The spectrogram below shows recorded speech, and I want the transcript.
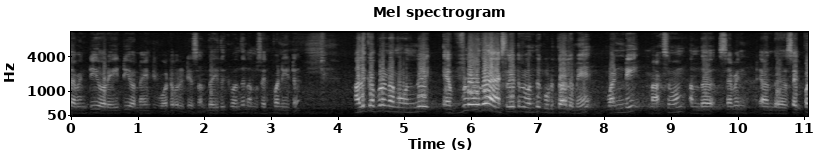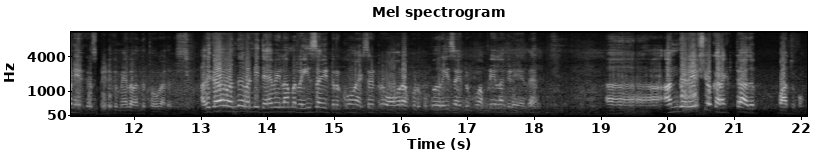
செவன்ட்டி ஒரு எயிட்டி ஒரு நைன்ட்டி வாட் எவர் இட் இஸ் அந்த இதுக்கு வந்து நம்ம செட் பண்ணிட்டு அதுக்கப்புறம் நம்ம வந்து எவ்வளோதான் ஆக்சிலேட்டர் வந்து கொடுத்தாலுமே வண்டி மேக்ஸிமம் அந்த செவன் அந்த செட் பண்ணியிருக்க ஸ்பீடுக்கு மேலே வந்து போகாது. அதுக்காக வந்து வண்டி தேவையில்லாமல் ரைஸ் ஆகிட்டு இருக்கும் ஆக்சிலேட்டர் ஓவராக கொடுக்கும்போது ரைஸ் ஆகிட்டு இருக்கும் அப்படியெல்லாம் கிடையாது. அந்த ரேஷியோ கரெக்டாக அது பார்த்துக்கும்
